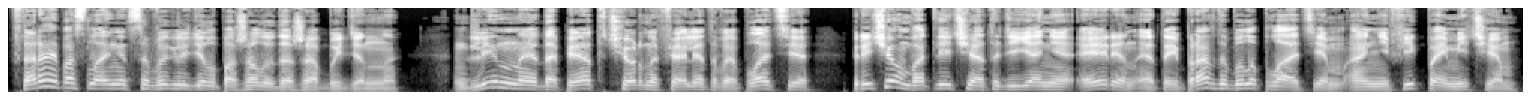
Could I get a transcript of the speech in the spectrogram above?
Вторая посланница выглядела, пожалуй, даже обыденно. Длинное до пят черно-фиолетовое платье причем, в отличие от одеяния Эрин, это и правда было платьем, а не фиг пойми чем.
